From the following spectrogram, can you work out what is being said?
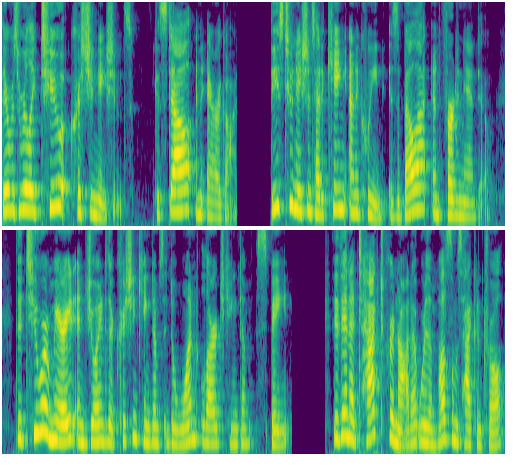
There was really two Christian nations, Castile and Aragon. These two nations had a king and a queen, Isabella and Ferdinando. The two were married and joined their Christian kingdoms into one large kingdom, Spain. They then attacked Granada, where the Muslims had control,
